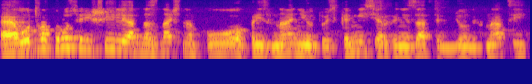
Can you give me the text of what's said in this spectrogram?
Э, Вот вопросы решили однозначно по признанию, то есть комиссия Организации Объединенных Наций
